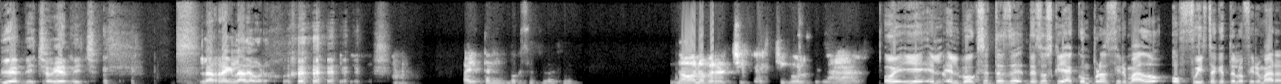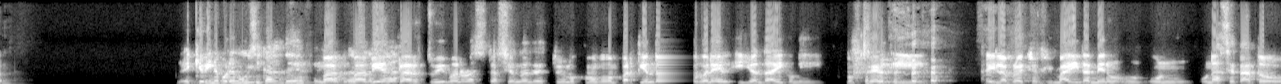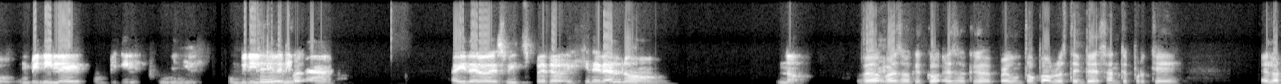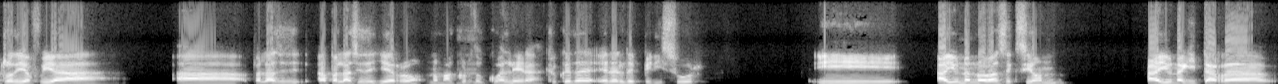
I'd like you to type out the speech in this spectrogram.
Bien dicho, bien dicho. La regla de oro. Ahí está el box set de los Smiths. No, no, pero el chico, el chico el que- Ah. Oye, ¿y el, el box set es de, de esos que ya compras firmado o fuiste a que te lo firmaran? Es que vine a poner música al DF. y Más, la- más la- bien, claro, estuvimos en una situación donde estuvimos como compartiendo con él y yo andaba ahí con mi box set y ahí lo aproveché a filmar y también un, un, un acetato, un vinile, un vinile, un vinil, un vinil Sí, que tenía pero- ahí de los Smiths, pero en general no, no. Pero, eso, que, eso que preguntó Pablo está interesante porque el otro día fui a, a, Palacio, a Palacio de Hierro, no me acuerdo cuál era, creo que era, era el de Perisur. Y hay una nueva sección, hay una guitarra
